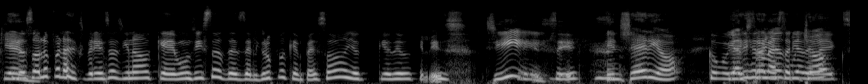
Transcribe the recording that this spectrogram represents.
¿Quién? No solo por las experiencias sino que hemos visto desde el grupo que empezó, yo, yo digo que Liz. Sí, Sí. ¿en serio? Como ¿La ya dijeron la historia mucho? de la ex.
